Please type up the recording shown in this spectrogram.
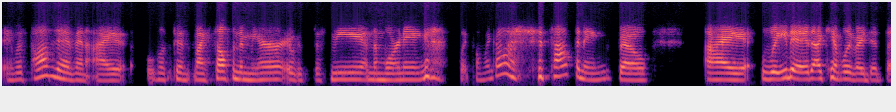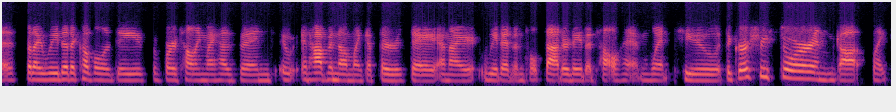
it was positive. And I looked at myself in the mirror. It was just me in the morning. Like, oh my gosh, it's happening. So I waited. I can't believe I did this, but I waited a couple of days before telling my husband. It, it, happened on like a Thursday, and I waited until Saturday to tell him. Went to the grocery store and got like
